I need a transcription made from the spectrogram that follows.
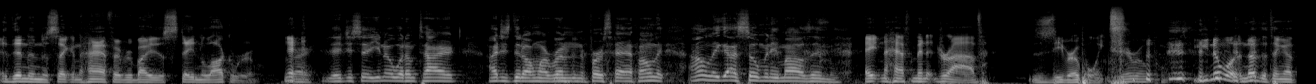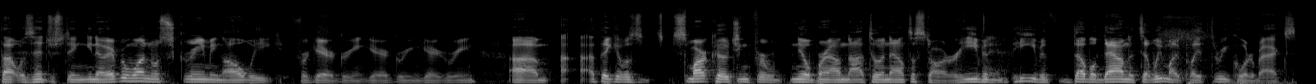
And then in the second half, everybody just stayed in the locker room. Right. They just said, you know what? I'm tired. I just did all my running in the first half. I only, I only got so many miles in me. Eight and a half minute drive, zero points. Zero points. You know what? Another thing I thought was interesting. You know, everyone was screaming all week for Garrett Greene, Garrett Greene, Garrett Greene. Um, I, I think it was smart coaching for Neal Brown not to announce a starter. He even he even doubled down and said we might play three quarterbacks.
